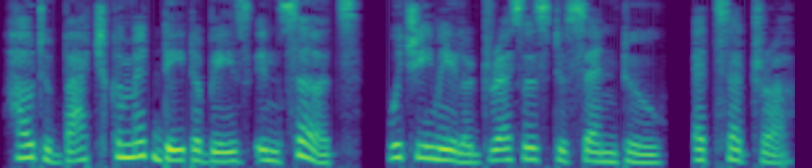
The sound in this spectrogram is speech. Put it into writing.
how to batch commit database inserts, which email addresses to send to, etc.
